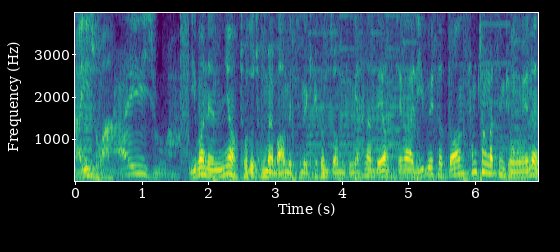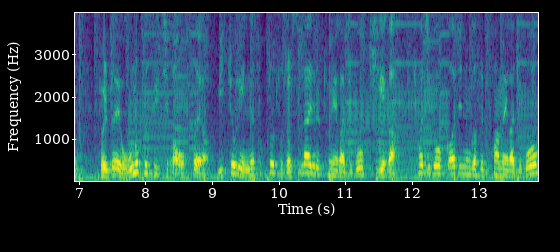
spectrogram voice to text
아이 좋아. 아이 좋아. 이번에는요 저도 정말 마음에 드는 개선점 중에 하나인데요 제가 리뷰했었던 3000 같은 경우에는 별도의 온오프 스위치가 없어요 위쪽에 있는 속도 조절 슬라이드를 통해 가지고 기계가 켜지고 꺼지는 것을 포함해 가지고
